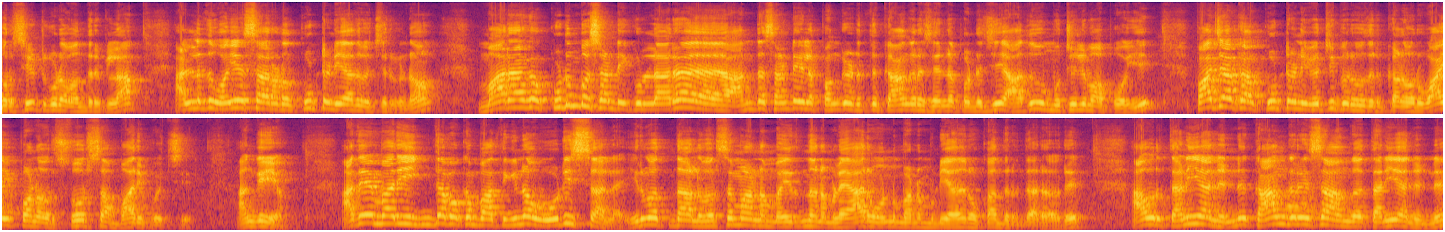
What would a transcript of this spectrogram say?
ஒரு சீட்டு கூட வந்திருக்கலாம். அல்லது ஒய்எஸ்ஆரோட கூட்டணியாவது வச்சுருக்கணும். மாறாக குடும்ப சண்டைக்குள்ளார அந்த சண்டையில் பங்கெடுத்து காங்கிரஸ் என்ன பண்ணுச்சு? அதுவும் முற்றிலுமாக போய் பாஜக கூட்டணி வெற்றி பெறுவதற்கான ஒரு வாய்ப்பான ஒரு சோர்ஸாக மாறி போச்சு அங்கேயும். அதே மாதிரி இந்த பக்கம் பார்த்தீங்கன்னா ஒடிசாவில் இருபத்தி நாலு வருஷமாக நம்ம இருந்தால் நம்மளை யாரும் ஒன்றும் பண்ண முடியாதுன்னு உட்காந்துருந்தார் அவர். அவர் தனியாக நின்று காங்கிரஸும் அவங்க தனியாக நின்று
